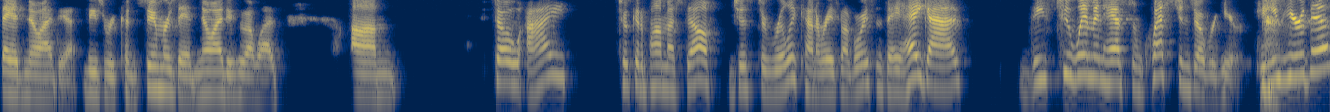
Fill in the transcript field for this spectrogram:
They had no idea. These were consumers. They had no idea who I was. Um, so I took it upon myself just to really kind of raise my voice and say, Hey guys, these two women have some questions over here. Can you hear them?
